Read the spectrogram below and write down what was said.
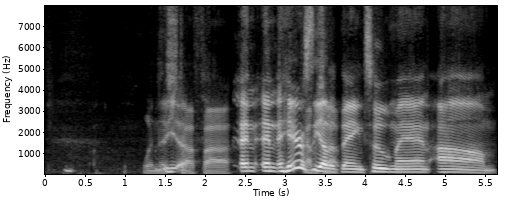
when this yeah. stuff. Uh, and and here's the other up. thing too, man. Um,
